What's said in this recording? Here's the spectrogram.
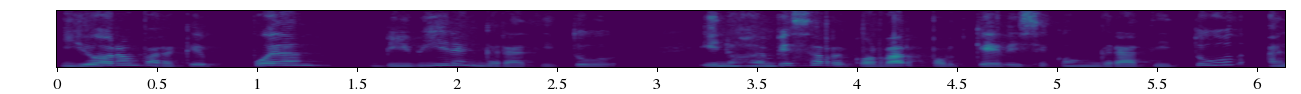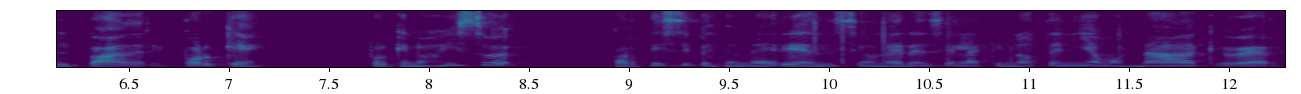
y oran para que puedan vivir en gratitud. Y nos empieza a recordar por qué. Dice con gratitud al Padre. ¿Por qué? Porque nos hizo partícipes de una herencia, una herencia en la que no teníamos nada que ver.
